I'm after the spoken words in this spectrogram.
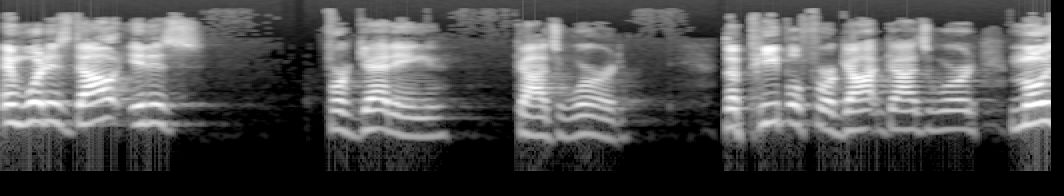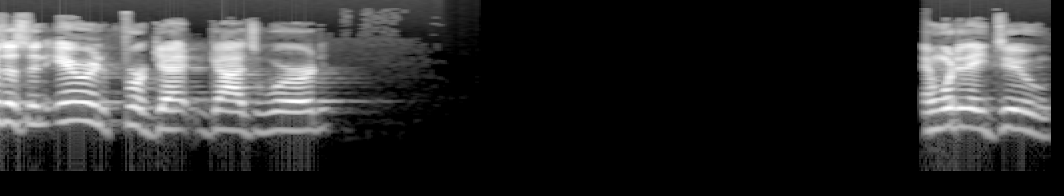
And what is doubt? It is forgetting God's word. The people forgot God's word. Moses and Aaron forget God's word. And what do they do?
